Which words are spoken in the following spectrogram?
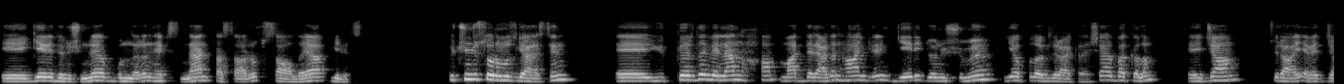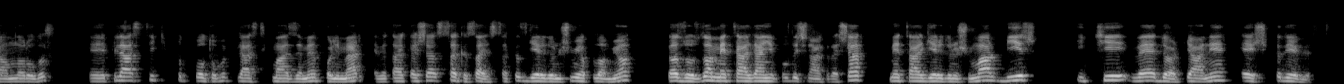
E, geri dönüşümle bunların hepsinden tasarruf sağlayabiliriz. Üçüncü sorumuz gelsin. E, yukarıda verilen ham, maddelerden hangilerinin geri dönüşümü yapılabilir arkadaşlar? Bakalım e, cam, sürahi, evet camlar olur. E, plastik, futbol topu, plastik malzeme, polimer. Evet arkadaşlar sakız, hayır sakız geri dönüşümü yapılamıyor. Gazoz da metalden yapıldığı için arkadaşlar metal geri dönüşüm var. 1, 2 ve 4 yani E şıkkı diyebiliriz.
